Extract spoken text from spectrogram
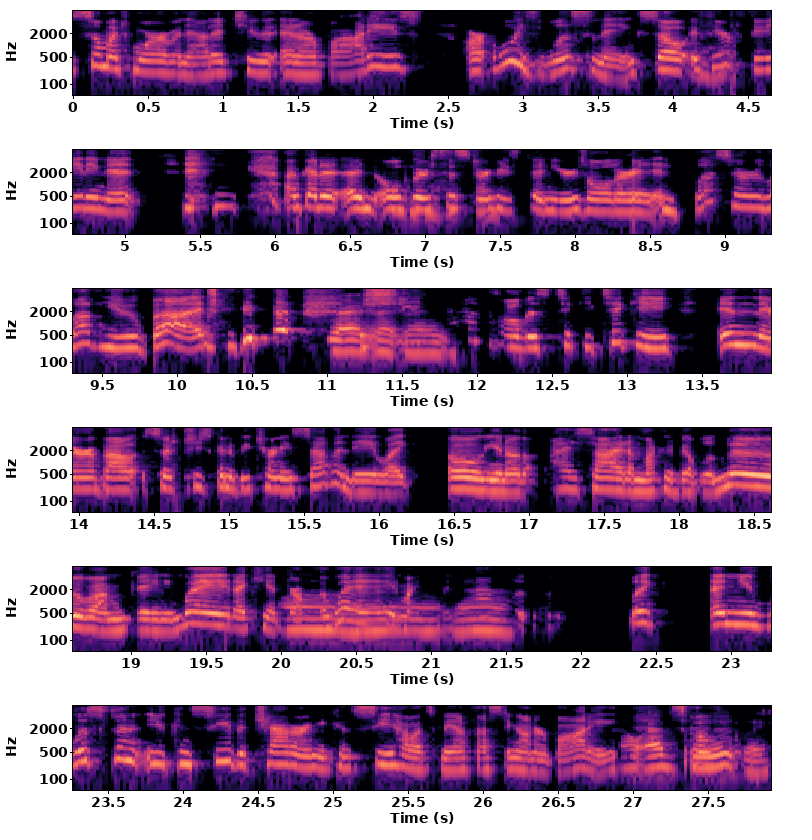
so much more of an attitude and our bodies are always listening so if you're feeding it I've got a, an older sister who's 10 years older and, and bless her, love you, but right, she right, right. has all this ticky ticky in there about so she's going to be turning 70, like, oh, you know, the eyesight, I'm not going to be able to move, I'm gaining weight, I can't drop uh, the weight, my oh, yeah. like and you listen, you can see the chatter and you can see how it's manifesting on her body. Oh, absolutely. So,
